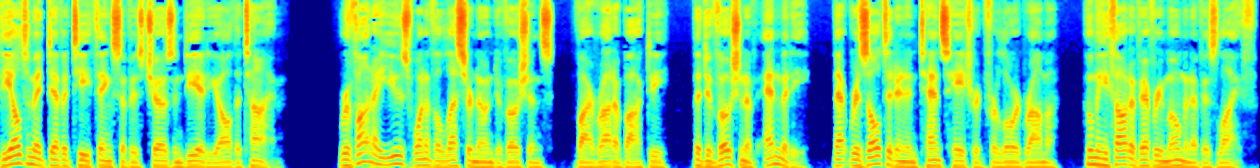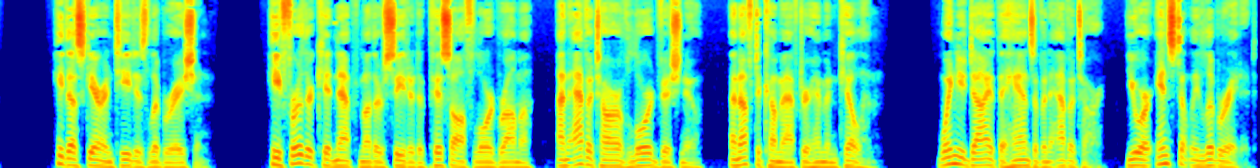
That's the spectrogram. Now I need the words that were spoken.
The ultimate devotee thinks of his chosen deity all the time. Ravana used one of the lesser known devotions, Vairata Bhakti, the devotion of enmity, that resulted in intense hatred for Lord Rama, whom he thought of every moment of his life. He thus guaranteed his liberation. He further kidnapped Mother Sita to piss off Lord Rama, an avatar of Lord Vishnu, enough to come after him and kill him. When you die at the hands of an avatar, you are instantly liberated.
